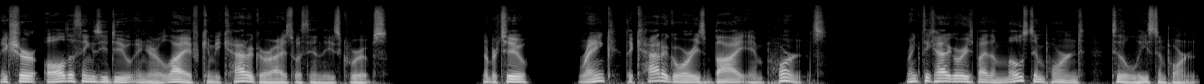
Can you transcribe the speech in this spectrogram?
Make sure all the things you do in your life can be categorized within these groups. Number two, rank the categories by importance. Rank the categories by the most important to the least important.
